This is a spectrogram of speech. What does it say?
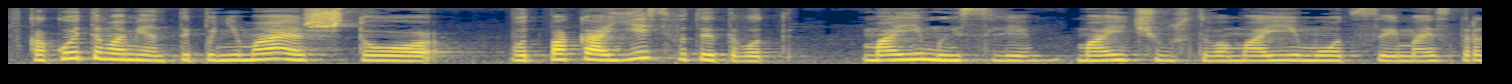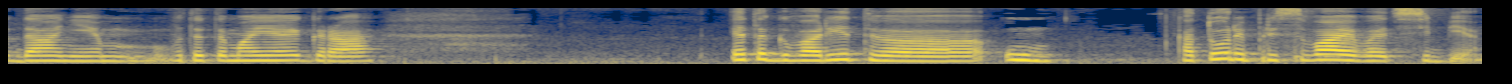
В какой-то момент ты понимаешь, что вот пока есть вот это вот мои мысли, мои чувства, мои эмоции, мои страдания, вот это моя игра, это говорит э, ум, который присваивает себе.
